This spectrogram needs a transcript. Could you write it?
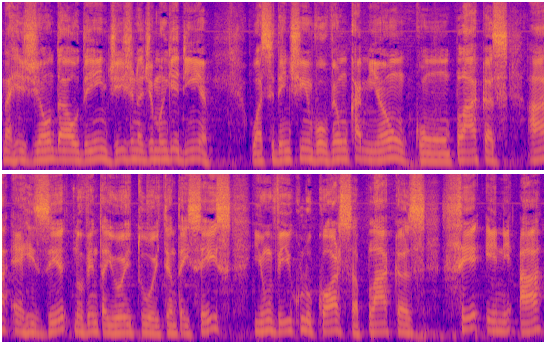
na região da aldeia indígena de Mangueirinha. O acidente envolveu um caminhão com placas ARZ 9886 e um veículo Corsa, placas CNA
